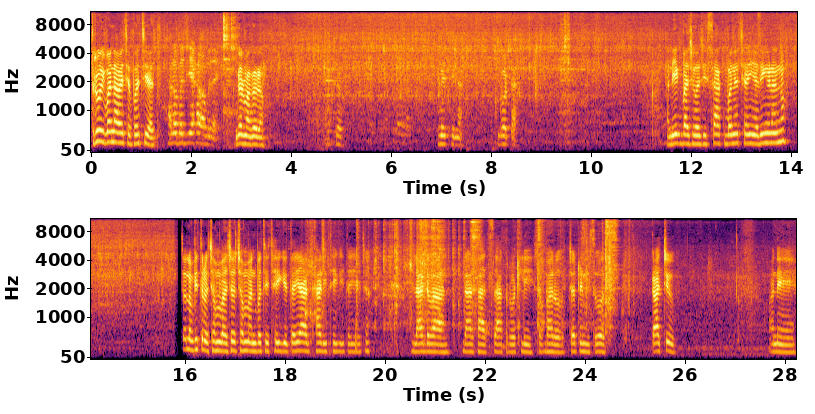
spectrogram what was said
ધ્રુવી બનાવે છે ભજીયા. હાલો ભજીયા ખાવા બધા ગરમા ગરમ. મેથીના ગોટા. અને એક બાજુ હજી શાક બને છે અહીંયા રીંગણાનું. ચલો મિત્રો, જમવા જો, જમવાનું બધી થઈ ગયું તૈયાર, થાળી થઈ ગઈ તૈયાર છે લાડવા દાળ ભાત, શાક, રોટલી, સંભારો, ચટણી, સોસ કાચું અને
